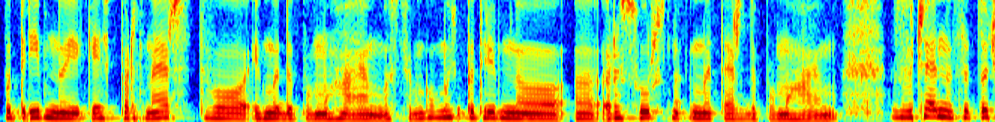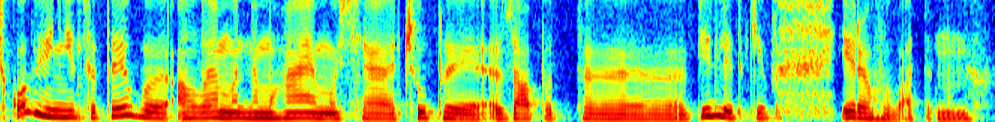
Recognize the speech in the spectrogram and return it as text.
Потрібно якесь партнерство, і ми допомагаємо з цим. Комусь потрібно е, ресурсно, і ми теж допомагаємо. Звичайно, це точкові ініціативи, але ми намагаємося чути запит е, підлітків і реагувати на них.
